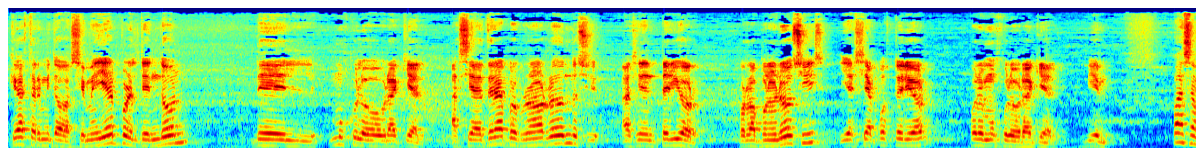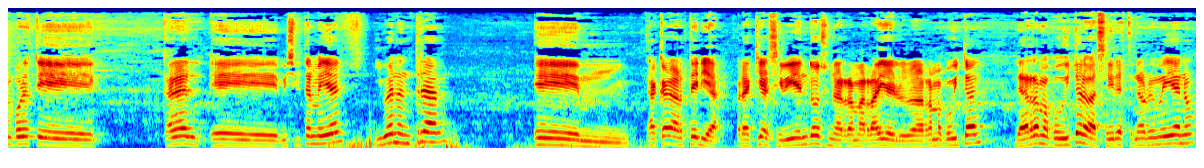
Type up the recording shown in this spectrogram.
que va a estar limitado hacia medial por el tendón del músculo braquial, hacia lateral por el pronador redondo, hacia anterior por la ponerosis y hacia posterior por el músculo braquial. Bien, pasan por este canal eh, medial y van a entrar eh, acá la arteria braquial se divide en dos, una rama radial y una rama cubital. La rama cubital va a seguir a este nervio mediano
